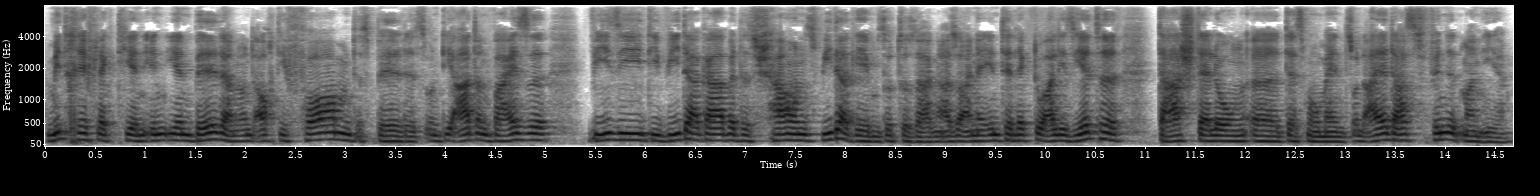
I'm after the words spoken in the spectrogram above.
mitreflektieren in ihren Bildern und auch die Form des Bildes und die Art und Weise, wie sie die Wiedergabe des Schauens wiedergeben sozusagen. Also eine intellektualisierte Darstellung äh, des Moments. Und all das findet man hier.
